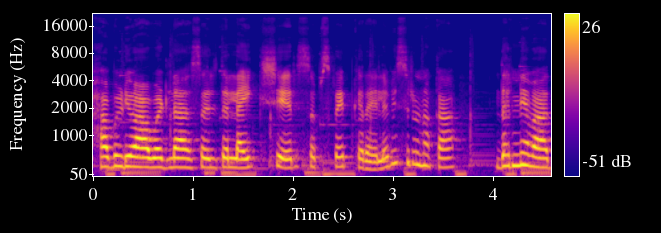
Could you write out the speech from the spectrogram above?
हा व्हिडिओ आवडला असेल तर लाईक शेअर सबस्क्राईब करायला विसरू नका. धन्यवाद.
